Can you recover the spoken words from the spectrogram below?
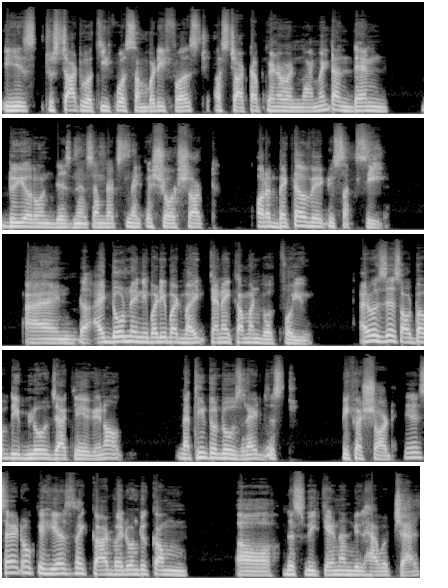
is to start working for somebody first, a startup kind of environment, and then do your own business. And that's like a short shot or a better way to succeed. And uh, I don't know anybody, but why can I come and work for you? I was just out of the blue, Jackie, you know, nothing to lose, right? Just pick a shot. He said, okay, here's my card. Why don't you come uh, this weekend and we'll have a chat?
